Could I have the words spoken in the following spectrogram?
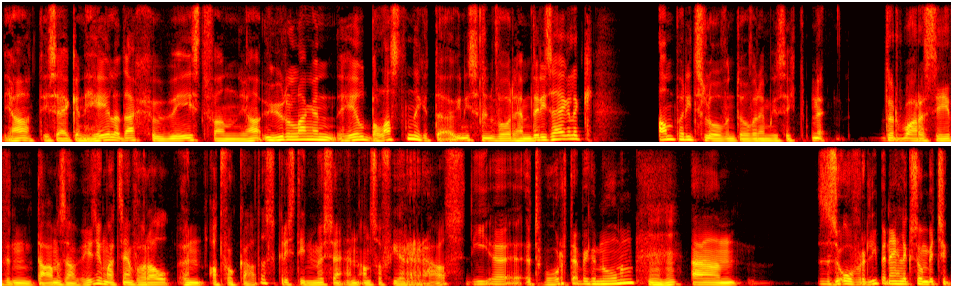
ja, het is eigenlijk een hele dag geweest van ja, urenlange, heel belastende getuigenissen voor hem. Er is eigenlijk amper iets lovend over hem gezegd. Nee, er waren zeven dames aanwezig, maar het zijn vooral hun advocaten, Christine Mussen en Anne-Sophie Raas, die uh, het woord hebben genomen. Mm um, ze overliepen eigenlijk zo'n beetje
